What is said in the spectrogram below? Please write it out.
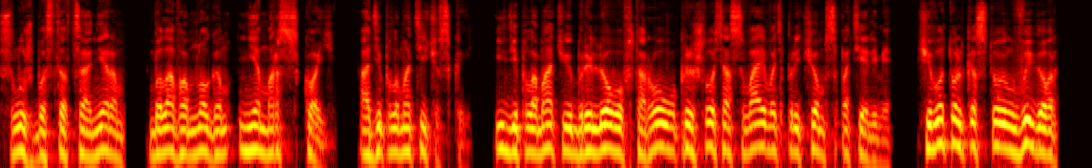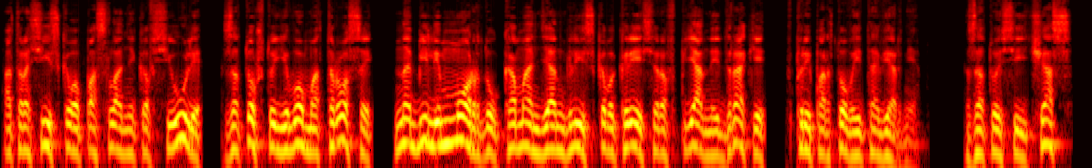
Служба стационером была во многом не морской, а дипломатической, и дипломатию Брилеву II пришлось осваивать, причем с потерями. Чего только стоил выговор от российского посланника в Сеуле за то, что его матросы набили морду команде английского крейсера в пьяной драке в припортовой таверне. Зато сейчас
